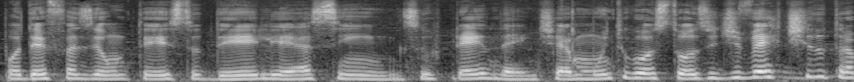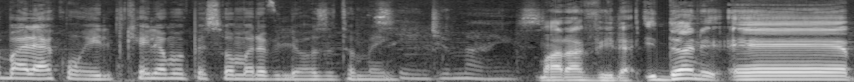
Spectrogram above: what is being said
poder fazer um texto dele é, assim, surpreendente. É muito gostoso e divertido trabalhar com ele, porque ele é uma pessoa maravilhosa também. Sim, demais. Maravilha. E Dani, é,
